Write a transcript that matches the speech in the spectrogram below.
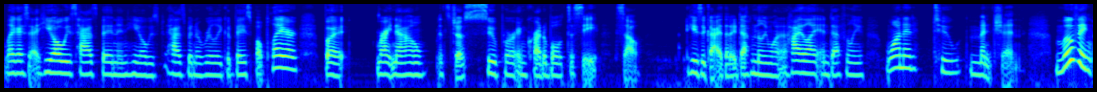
like I said, he always has been, and he always has been a really good baseball player. But right now, it's just super incredible to see. So he's a guy that I definitely wanted to highlight and definitely wanted to mention. Moving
